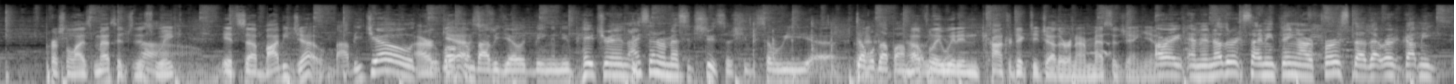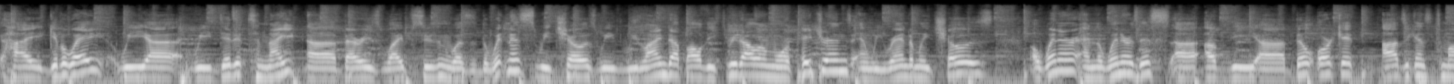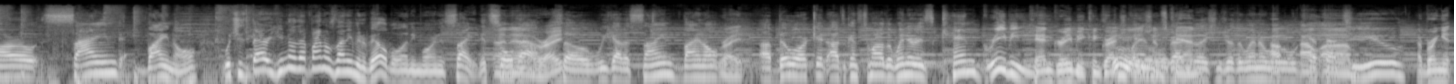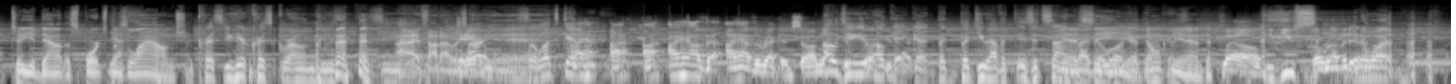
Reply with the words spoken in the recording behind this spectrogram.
personalized message this week. It's uh, Bobby Joe. Bobby Joe. Our Welcome, guest. Bobby Joe, being a new patron. I sent her a message too, so she so we uh, doubled up on. Hopefully, Bobby we Joe. didn't contradict each other in our messaging. You know? All right, and another exciting thing. Our first uh, that record got me high giveaway. We uh, we did it tonight. Uh, Barry's wife Susan was the witness. We chose we we lined up all the three dollar or more patrons, and we randomly chose a winner. And the winner this uh, of the uh, Bill Orcutt Odds Against Tomorrow signed vinyl, which is Barry. You know that vinyl's not even available anymore on his site. It's sold know, out. right? So we got a signed vinyl. Right. Uh, Bill Orcutt Odds Against Tomorrow. The winner is Ken Grebe. Ken Greeby, congratulations, Ken. Congratulations, you're the winner. We I'll- will I'll, get that um, to you. I bring it to you down at the Sportsman's Yes. Lounge. Chris, you hear Chris groan. He was, 'cause he, I thought I was. Damn. All right, Yeah. so let's get. I, I, I have that. I have the record, so I'm not. oh, do you? Okay, good. But but do you have it? Is it signed yeah, by see, Bill Orcutt? yeah, don't, Chris? yeah. don't- Well, if you s- go rub it you in. know what?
